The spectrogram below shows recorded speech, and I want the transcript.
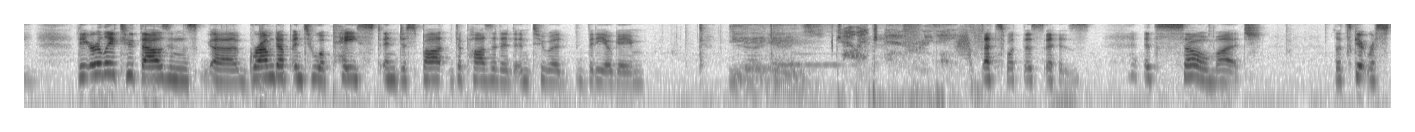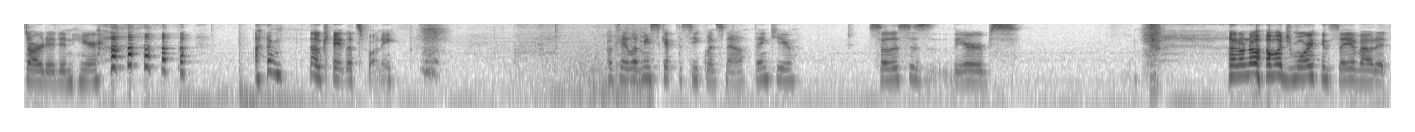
the early 2000s uh, ground up into a paste and dispo- deposited into a video game. EA Games Challenge everything. That's what this is. It's so much. Let's get restarted in here. I'm okay. That's funny. Okay, let me skip the sequence now. Thank you. So this is the Urbz. I don't know how much more I can say about it.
